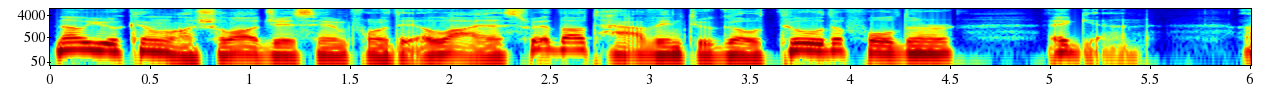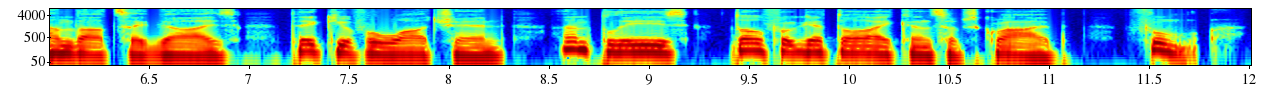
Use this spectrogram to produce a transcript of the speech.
Now you can launch Logisim for the alias without having to go through the folder again. And that's it guys, thank you for watching, and please don't forget to like and subscribe for more.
